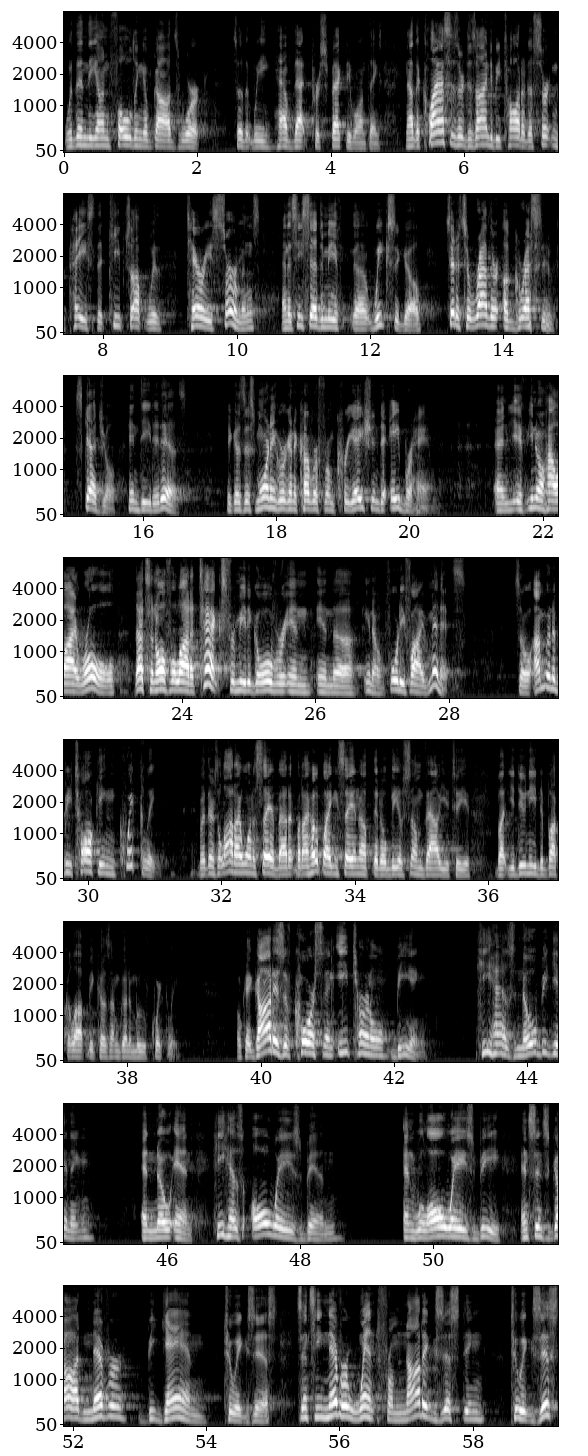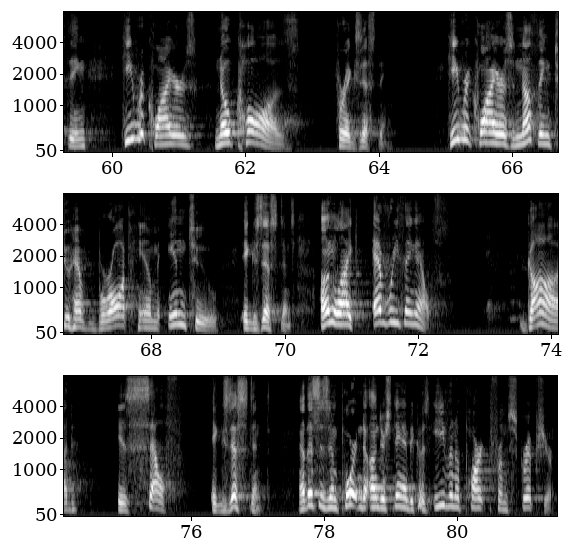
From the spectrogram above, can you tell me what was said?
within the unfolding of God's work so that we have that perspective on things. Now, the classes are designed to be taught at a certain pace that keeps up with Terry's sermons. And as he said to me uh, weeks ago, said it's a rather aggressive schedule. Indeed, it is because this morning we're going to cover from creation to Abraham. And if you know how I roll, that's an awful lot of text for me to go over in, in uh, you know, 45 minutes. So I'm going to be talking quickly, but there's a lot I want to say about it, but I hope I can say enough that it'll be of some value to you. But you do need to buckle up because I'm going to move quickly. Okay, God is, of course, an eternal being. He has no beginning and no end. He has always been and will always be. And since God never began to exist, since He never went from not existing to existing, He requires no cause for existing. He requires nothing to have brought Him into existence. Unlike everything else, God is self existent. Now, this is important to understand because even apart from Scripture,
